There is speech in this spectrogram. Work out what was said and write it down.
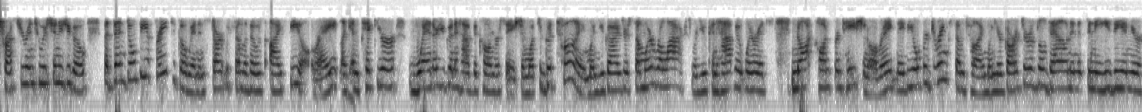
trust your intuition as you go, but then don't be afraid to go in and start with some of those I feel, right? Like, and pick your when are you going to have the conversation? What's a good time when you guys are somewhere relaxed where you can have it where it's not confrontational, right? Maybe over drinks sometime when your guards are a little down and it's an easy and you're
